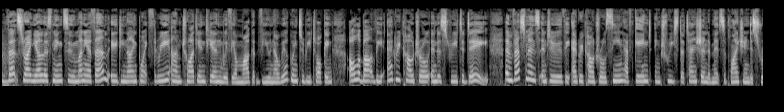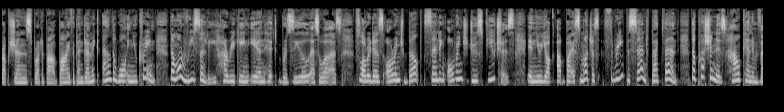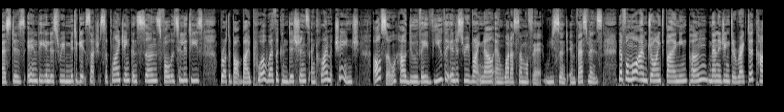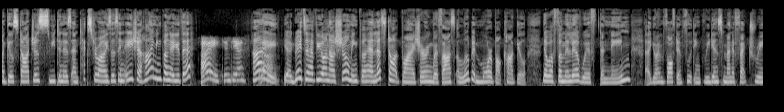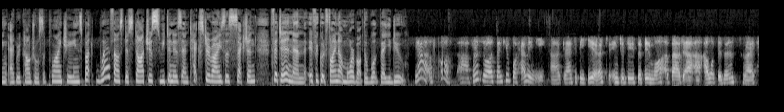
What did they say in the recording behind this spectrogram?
That's right. You're listening to Money FM 89.3. I'm Chua Tian Tian with your market view. Now we are going to be talking all about the agricultural industry today. Investments into the agricultural scene have gained increased attention amid supply chain disruptions brought about by the pandemic and the war in Ukraine. Now more recently, Hurricane Ian hit Brazil as well as Florida's orange belt, sending orange juice futures in New York up by as much as 3% back then. The question is, how can investors in the industry mitigate such supply chain concerns, volatilities brought about by poor weather conditions and climate change? Also, how do they view the industry right now and what are some of their recent investments? Now, for more, I'm joined by Ming Peng, Managing Director, Cargill Starches, Sweeteners and Texturizers in Asia. Hi, Ming Peng, are you there? Hi, Tian Tian. Hi. Yeah. yeah, great to have you on our show, Ming Peng. And let's start by sharing with us a little bit more about Cargill. Now, we're familiar with the name. Uh, you're involved in food ingredients ingredients manufacturing, agricultural supply chains. But where does the starches, sweeteners, and texturizers section fit in? And if we could find out more about the work that you do. Yeah, of course. Uh, first of all, thank you for having me. Uh, glad to be here to introduce a bit more about uh, uh our business, right?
